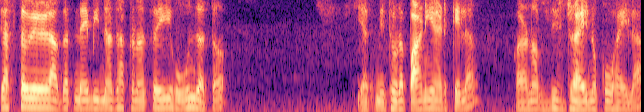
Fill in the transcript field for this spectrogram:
जास्त वेळ लागत नाही. बिना झाकणाचंही होऊन जातं. यात मी थोडं पाणी ॲड केलं कारण अगदीच ड्राय नको व्हायला.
